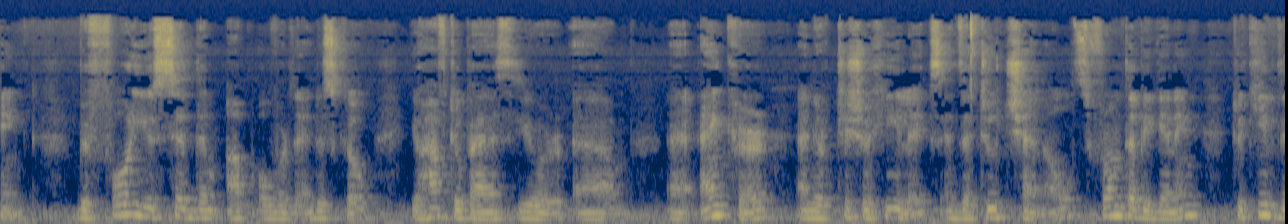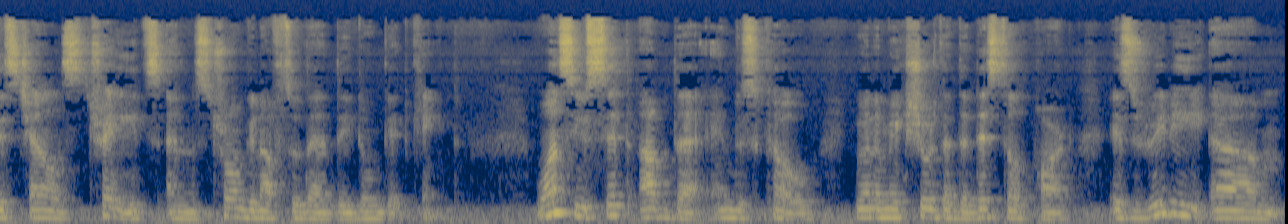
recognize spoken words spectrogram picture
kinked? Before you set them up over the endoscope, you have to pass your um, anchor and your tissue helix in the two channels from the beginning to keep these channels straight and strong enough so that they don't get kinked. Once you set up the endoscope, you want to make sure that the distal part is really um,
